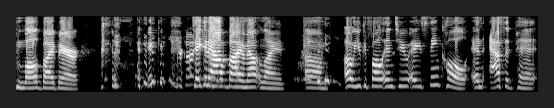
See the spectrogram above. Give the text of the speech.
mauled by bear, taken out by a mountain lion. Um, oh, you could fall into a sinkhole, an acid pit,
